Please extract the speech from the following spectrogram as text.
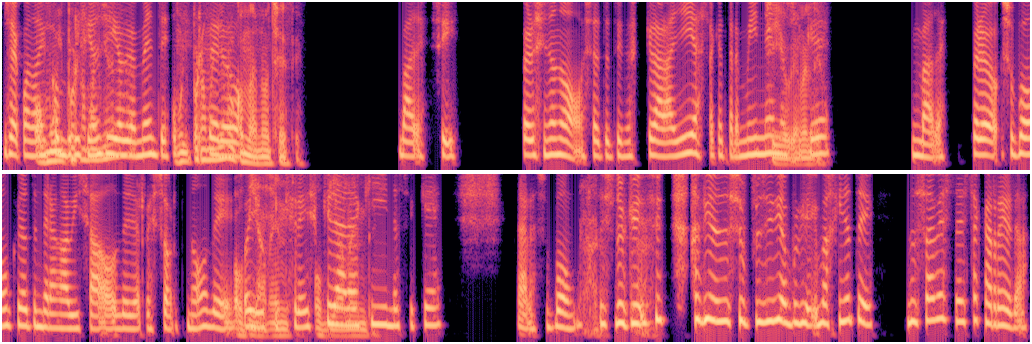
O sea, cuando O hay competición, sí, mañana, obviamente. O muy por la mañana Pero- cuando anochece. Vale, sí. Pero si no, no. O sea, te tienes que quedar allí hasta que termine, Sí, no sé obviamente. qué. Vale. Pero supongo que lo tendrán avisado del resort, ¿no? De, oye, si Obviamente, queréis quedar obviamente. aquí, no sé qué. Claro, supongo. Claro, es lo que claro. hacía de suposición, porque imagínate, no sabes de esta carrera,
